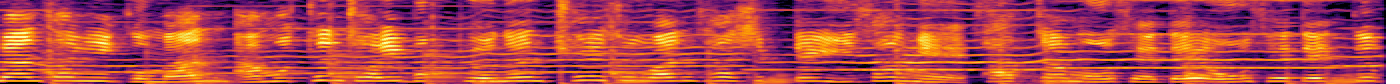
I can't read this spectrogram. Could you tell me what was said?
면상이구만. 아무튼 저희 목표는 최소한 40대 이상의 4.5세대 5세대급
